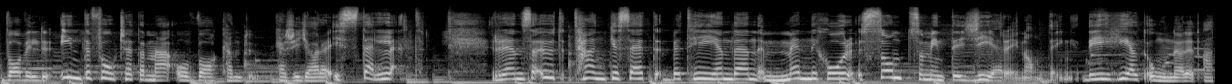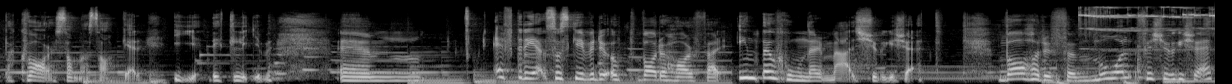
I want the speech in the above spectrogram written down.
Vad vill du inte fortsätta med och vad kan du kanske göra istället? Rensa ut tankesätt, beteenden, människor, sånt som inte ger dig någonting. Det är helt onödigt att ha kvar sådana saker i ditt liv. Um, efter det så skriver du upp vad du har för intentioner med 2021. Vad har du för mål för 2021?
